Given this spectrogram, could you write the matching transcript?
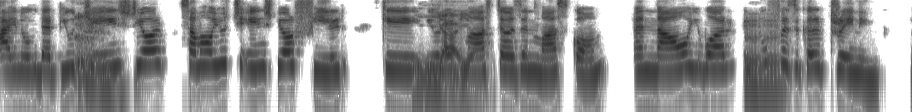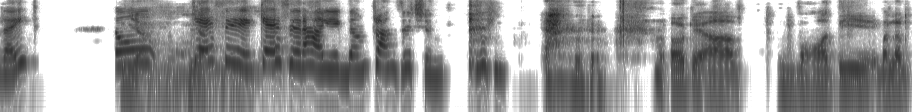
I know that you changed your somehow you changed your field कि you did masters in mass comm and now you are into physical training right तो कैसे. कैसे रहा ये एकदम ट्रांजिशन ओके बहुत ही मतलब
